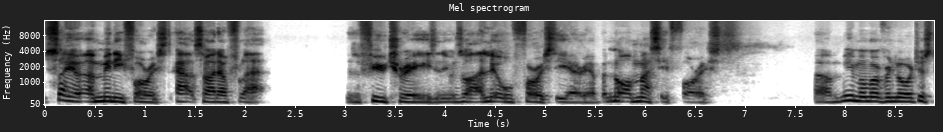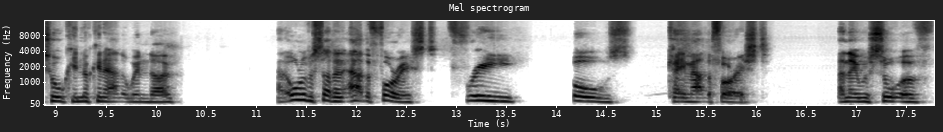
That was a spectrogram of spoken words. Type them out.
say, a, a mini forest outside our flat there's a few trees and it was like a little foresty area, but not a massive forest. Um, me and my mother-in-law were just talking, looking out the window, and all of a sudden, out of the forest, three balls came out the forest, and they were sort of,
